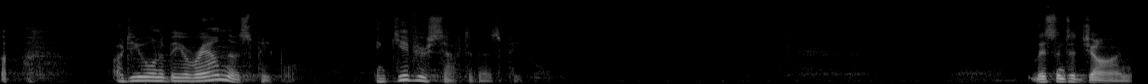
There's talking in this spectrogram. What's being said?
or do you want to be around those people and give yourself to those people? Listen to John.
